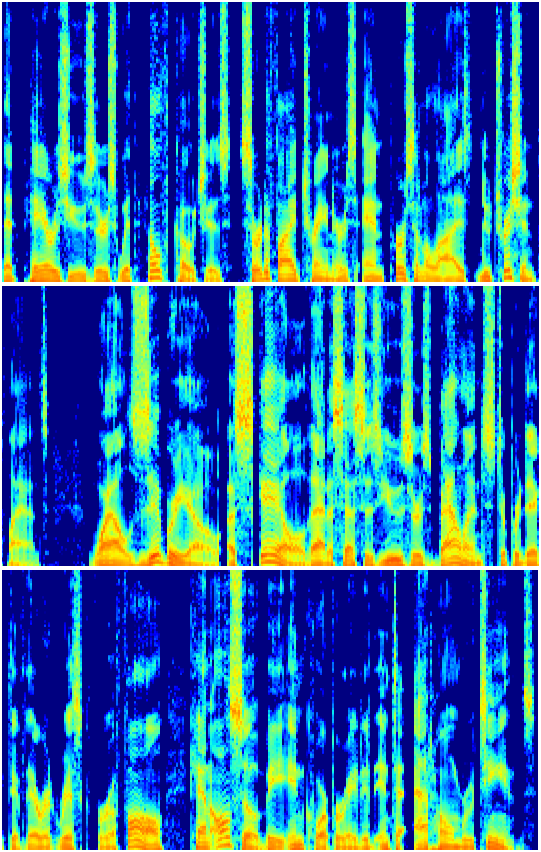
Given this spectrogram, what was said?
that pairs users with health coaches, certified trainers, and personalized nutrition plans while Zibrio, a scale that assesses users' balance to predict if they're at risk for a fall, can also be incorporated into at home routines.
